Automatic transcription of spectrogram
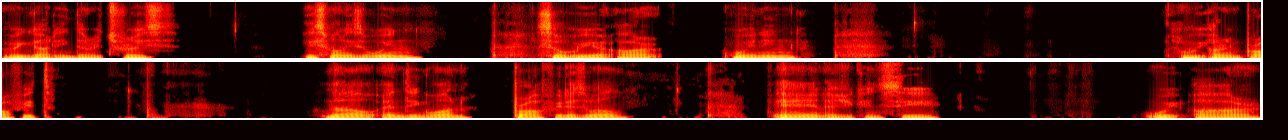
We got in the retrace. This one is a win. So we are winning. We are in profit. Now ending one profit as well. And as you can see, we are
